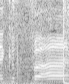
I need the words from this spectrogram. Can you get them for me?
like a fire.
